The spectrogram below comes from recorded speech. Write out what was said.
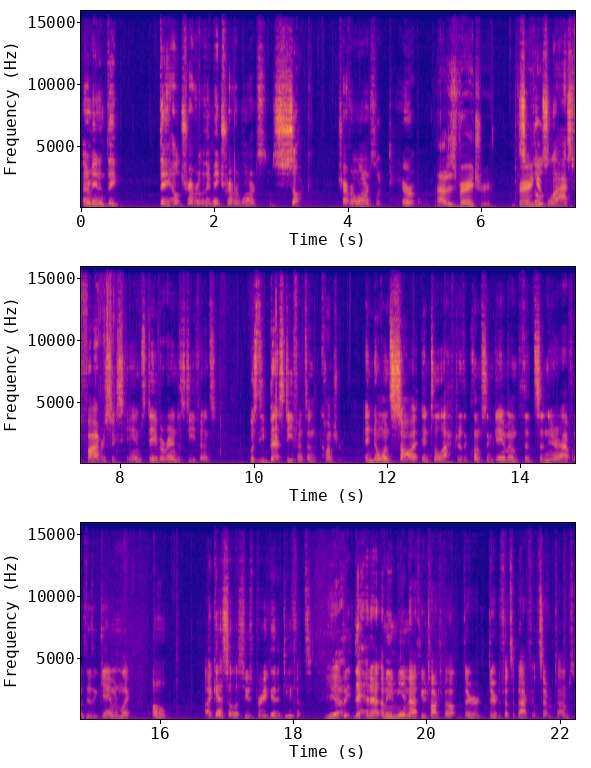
And I mean they they held Trevor. They made Trevor Lawrence suck. Trevor Lawrence looked terrible. that is very true. Very so good. those point. last five or six games, Dave Aranda's defense was the best defense in the country, and no one saw it until after the Clemson game. I'm th- sitting here halfway through the game, and I'm like, oh, I guess LSU's pretty good at defense. Yeah. But they had, a, I mean, me and Matthew talked about their their defensive backfield several times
